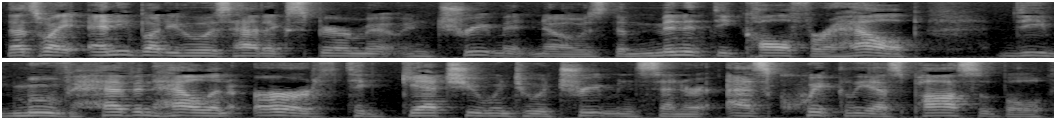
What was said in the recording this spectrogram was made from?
That's why anybody who has had experiment in treatment knows the minute they call for help, they move heaven, hell, and earth to get you into a treatment center as quickly as possible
